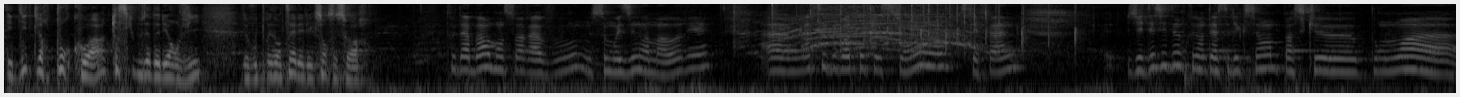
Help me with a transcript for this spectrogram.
et dites-leur pourquoi, qu'est-ce qui vous a donné envie de vous présenter à l'élection ce soir Tout d'abord, bonsoir à vous. Sommes Wazine Wamaore. Euh, merci de votre question, Stéphane. J'ai décidé de me présenter à cette élection parce que pour moi,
